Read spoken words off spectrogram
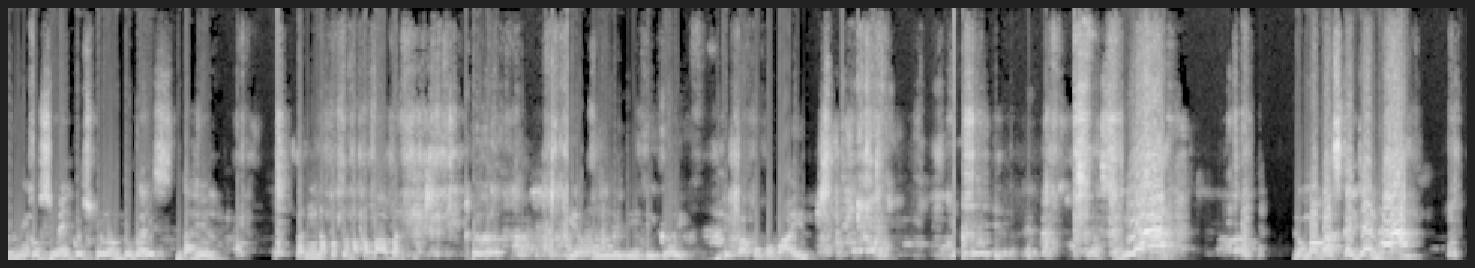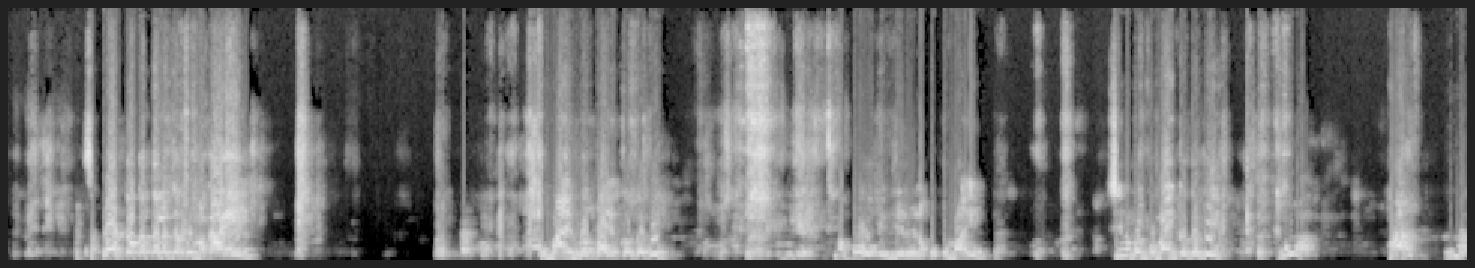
Mekos-mekos ko lang to guys dahil kanina pa to nakababad. Hindi ako nang bibigay. Hindi pa ako kumain. Gia! Lumabas ka dyan ha? Sa kwarto ka talaga kumakain. Kumain ba tayo kagabi? Ako, hindi rin ako kumain. Sino bang kumain kagabi? Wala. Ha? Wala.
